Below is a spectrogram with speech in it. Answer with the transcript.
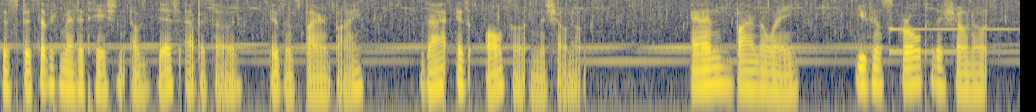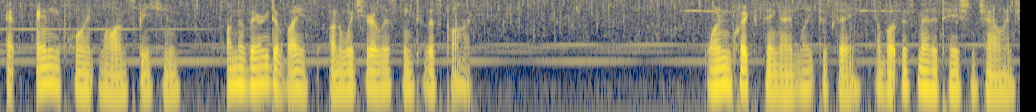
the specific meditation of this episode is inspired by, that is also in the show notes. And by the way, you can scroll to the show notes at any point while I'm speaking on the very device on which you're listening to this pod. One quick thing I'd like to say about this meditation challenge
